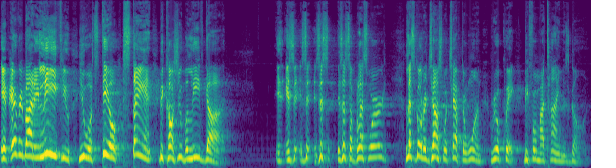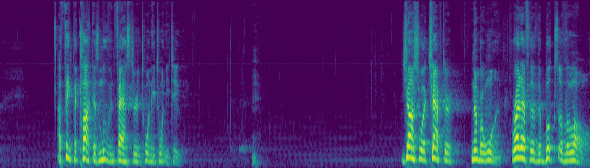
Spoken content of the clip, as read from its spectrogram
If everybody leave you, you will still stand because you believe God. Is, is, is, is, this, is this a blessed word? Let's go to Joshua chapter 1 real quick before my time is gone. I think the clock is moving faster in 2022. Joshua chapter number 1, right after the books of the law.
